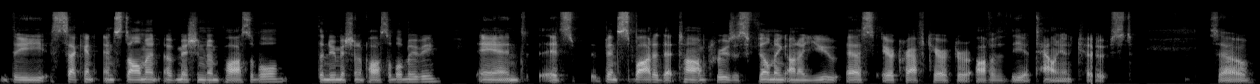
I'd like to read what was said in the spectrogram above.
the second installment of Mission Impossible, the new Mission Impossible movie. and it's been spotted that Tom Cruise is filming on a U.S. aircraft character off of the Italian coast. So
